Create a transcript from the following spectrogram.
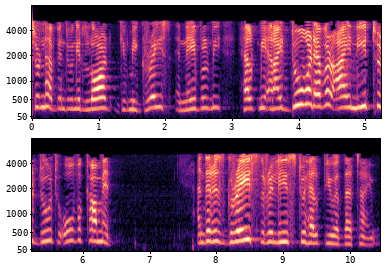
shouldn't have been doing it. Lord, give me grace, enable me, help me. And I do whatever I need to do to overcome it. And there is grace released to help you at that time.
